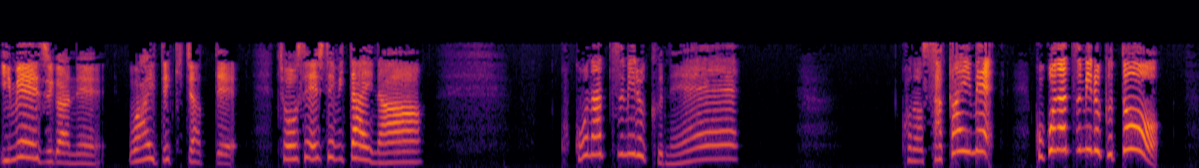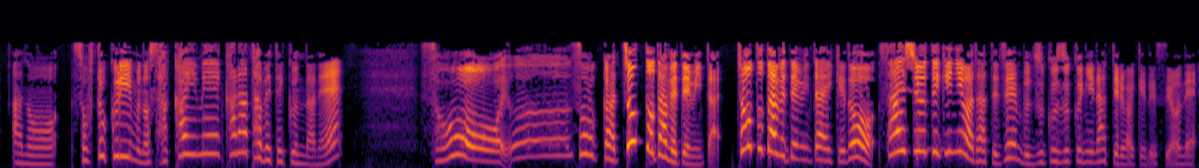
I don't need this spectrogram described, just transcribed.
イメージがね、湧いてきちゃって、挑戦してみたいなココナッツミルクね。この境目、ココナッツミルクと、あの、ソフトクリームの境目から食べてくんだね。そう、うーん、そうか、ちょっと食べてみたい。ちょっと食べてみたいけど、最終的にはだって全部ズクズクになってるわけですよね。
